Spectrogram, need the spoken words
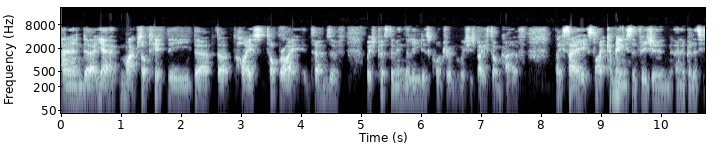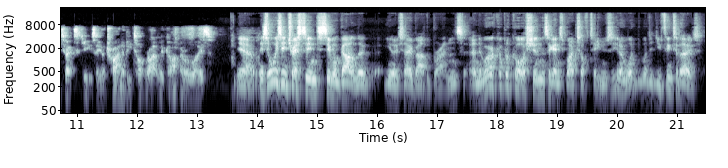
And uh, yeah, Microsoft hit the, the, the highest top right in terms of which puts them in the leaders quadrant, which is based on kind of they say it's like completeness of vision and ability to execute. So you're trying to be top right with Gartner always. Yeah, it's always interesting to see what Gartner, you know, say about the brands. And there were a couple of cautions against Microsoft Teams. You know, what what did you think to those?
